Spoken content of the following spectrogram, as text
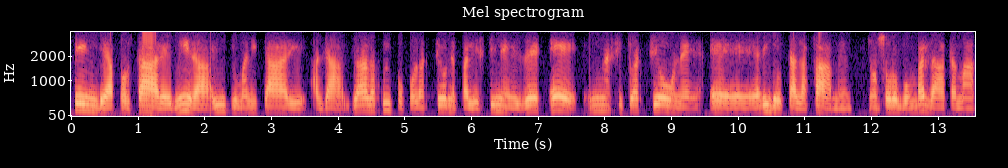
tende a portare, mira aiuti umanitari a Gaza, la cui popolazione palestinese è in una situazione ridotta alla fame non solo bombardata, ma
